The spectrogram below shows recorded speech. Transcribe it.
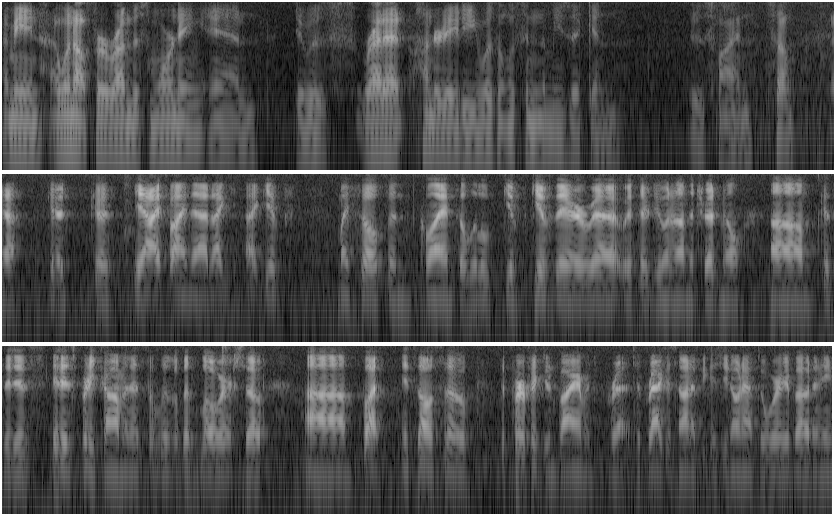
I mean, I went out for a run this morning and it was right at 180, wasn't listening to music and it was fine. So, Yeah, good, good. Yeah, I find that I, I give myself and clients a little give give there uh, if they're doing it on the treadmill because it is it is pretty common. It's a little bit lower, so um, but it's also the perfect environment to, pra- to practice on it because you don't have to worry about any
